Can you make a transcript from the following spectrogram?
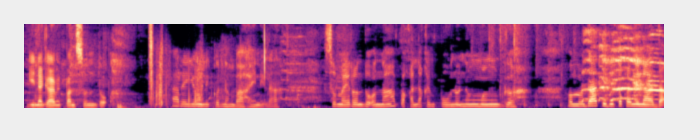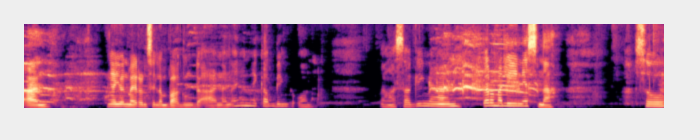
ginagamit pansundo. Ari yung likod ng bahay nila. So, mayroon doon napakalaking puno ng mangga. Dati dito kami nadaan. Ngayon, mayroon silang bagong daanan. Ayun, may kambing doon. Mga sagingan. Pero malinis na. So,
